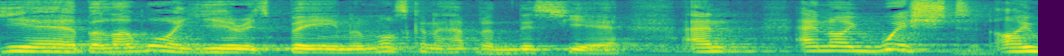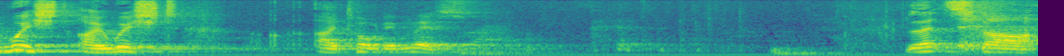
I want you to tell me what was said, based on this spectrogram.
yeah, but like what a year it's been and what's going to happen this year. And, and I wished, I wished, I wished I told him this. Let's start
